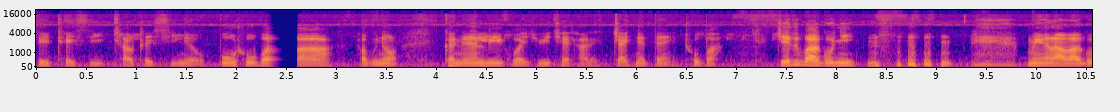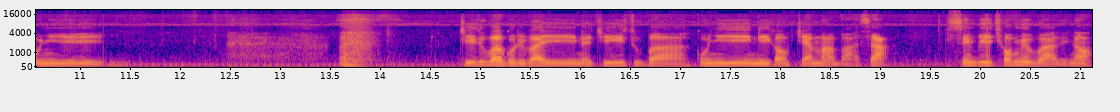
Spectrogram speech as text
4ထိတ်စီး6ထိတ်စီးနဲ့ပို့ထိုးပါဟုတ်ပြီနော်ကနန်းလေးခွက်ရွေးချက်ထားတယ်ကြိုက်နှစ်တဲ့ထိုးပါကျေးဇူးပါကိုကြီးမင်္ဂလာပါကိုကြီးရေကျေးဇူးပါကိုဒီပါရေနဲ့ကျေးဇူးပါကိုကြီးရေနေကောင်းကြမ်းမှာပါစ စင်ပြေချောမြုပ်ပါစေနော်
